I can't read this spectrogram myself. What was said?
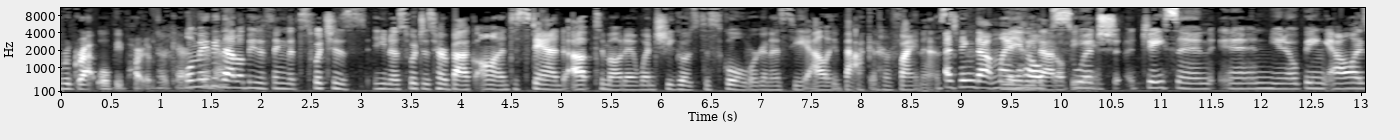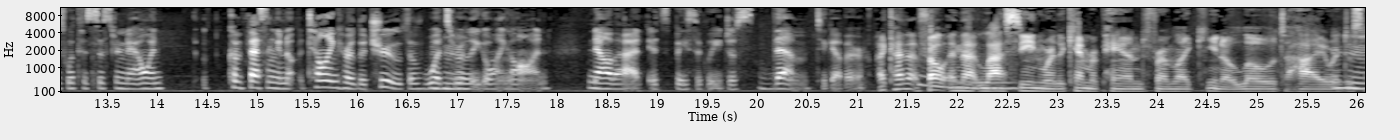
regret will be part of her character. Well, maybe now. that'll be the thing that switches, you know, switches her back on to stand up to Mona. And when she goes to school, we're going to see Ali back at her finest. I think that might Maybe help that'll be- switch Jason in, you know, being allies with his sister now and confessing and telling her the truth of what's Mm-hmm. really going on. Now that it's basically just them together. I kind of felt in that last scene where the camera panned from like you know low to high, where just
